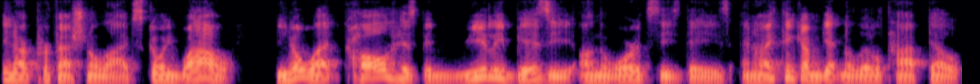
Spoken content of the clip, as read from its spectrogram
in our professional lives going wow you know what? Call has been really busy on the wards these days and i think i'm getting a little tapped out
